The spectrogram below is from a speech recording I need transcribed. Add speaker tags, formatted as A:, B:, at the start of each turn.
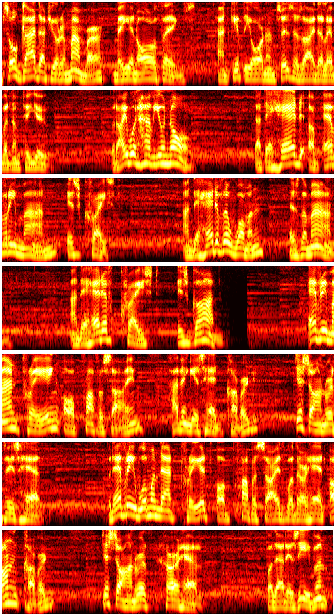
A: am so glad that you remember me in all things and keep the ordinances as I delivered them to you. But I would have you know that the head of every man is Christ, and the head of the woman is the man, and the head of Christ is God. Every man praying or prophesying, having his head covered, dishonoureth his head. But every woman that prayeth or prophesieth with her head uncovered, dishonoureth her head. For that is even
